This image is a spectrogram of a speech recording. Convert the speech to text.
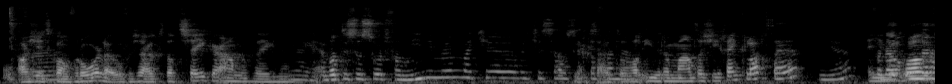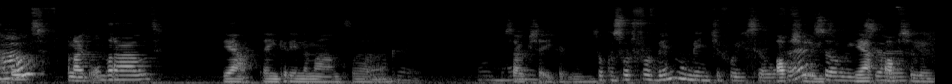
Of, Als je het eh, kan veroorloven, zou ik dat zeker aanbevelen. Ja, ja. En wat is een soort van minimum wat je, wat je zou ik zeggen? zou van, toch eh, wel iedere maand, als je geen klachten hebt, ja? en Vanuit onderhoud? goed- vanuit onderhoud, ja, één keer in de maand eh. Oh, zou ik zeker doen. Het is ook een soort verwenmomentje voor jezelf, hè? Absoluut. Zoiets, ja, eh, absoluut.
